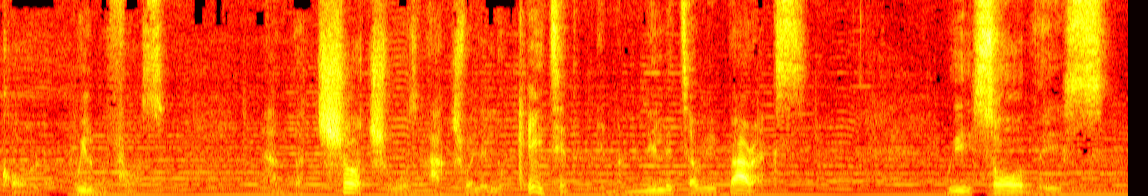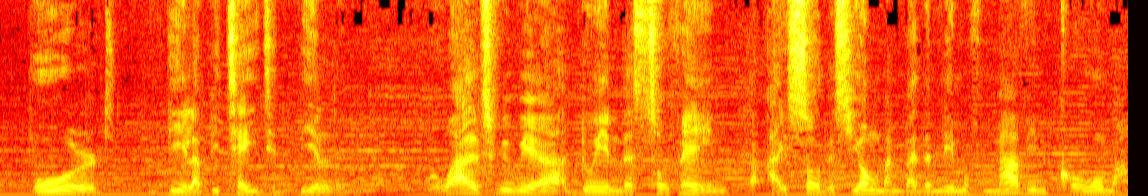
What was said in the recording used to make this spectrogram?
called Wilberforce. And the church was actually located in a military barracks. We saw this old, dilapidated building. Whilst we were doing the surveying, I saw this young man by the name of Marvin Koroma.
